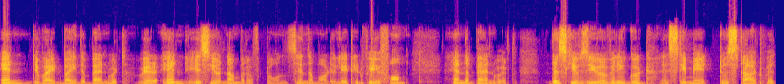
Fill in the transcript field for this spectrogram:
n divided by the bandwidth, where n is your number of tones in the modulated waveform and the bandwidth. This gives you a very good estimate to start with,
